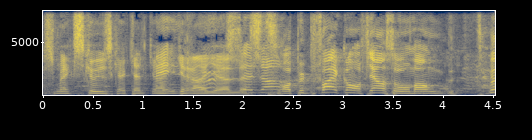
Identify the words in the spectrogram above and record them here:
Je m'excuse que quelqu'un Mais de grand gueule. esti. On peut plus faire confiance au monde.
